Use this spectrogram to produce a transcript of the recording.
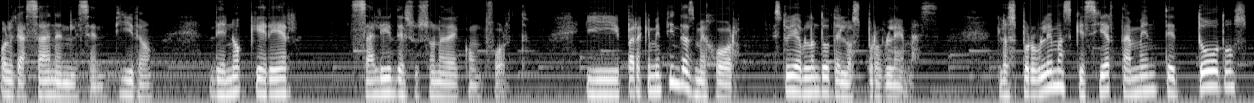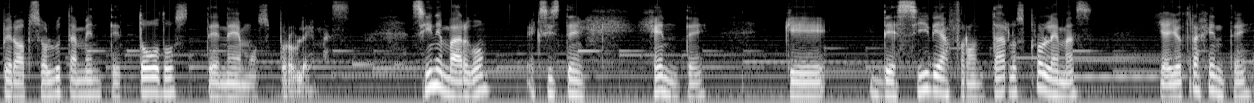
holgazana en el sentido de no querer salir de su zona de confort. Y para que me entiendas mejor, estoy hablando de los problemas. Los problemas que ciertamente todos, pero absolutamente todos tenemos problemas. Sin embargo, existen gente que decide afrontar los problemas y hay otra gente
